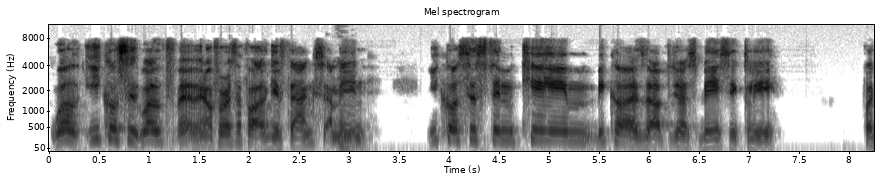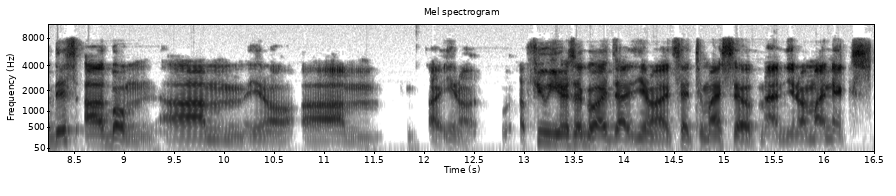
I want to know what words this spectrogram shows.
Well, ecosystem. Well, you know, first of all, I'll give thanks. I mean, ecosystem came because of just basically for this album. Um, you know, um, I, you know, a few years ago, I, I, you know, I said to myself, man, you know, my next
